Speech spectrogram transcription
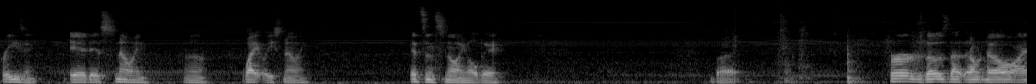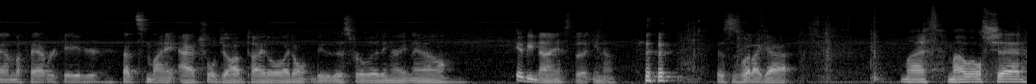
freezing. It is snowing. Uh, lightly snowing. It's been snowing all day. But for those that don't know, I am a fabricator. That's my actual job title. I don't do this for a living right now. It'd be nice, but you know, this is what I got. My my little shed.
